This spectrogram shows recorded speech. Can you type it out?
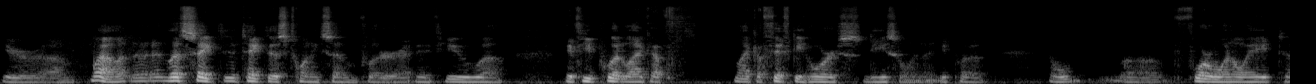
you're um, well, uh, let's say take this 27 footer. If you uh, if you put like a like a 50 horse diesel in it, you put a, a uh, 4108 uh,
